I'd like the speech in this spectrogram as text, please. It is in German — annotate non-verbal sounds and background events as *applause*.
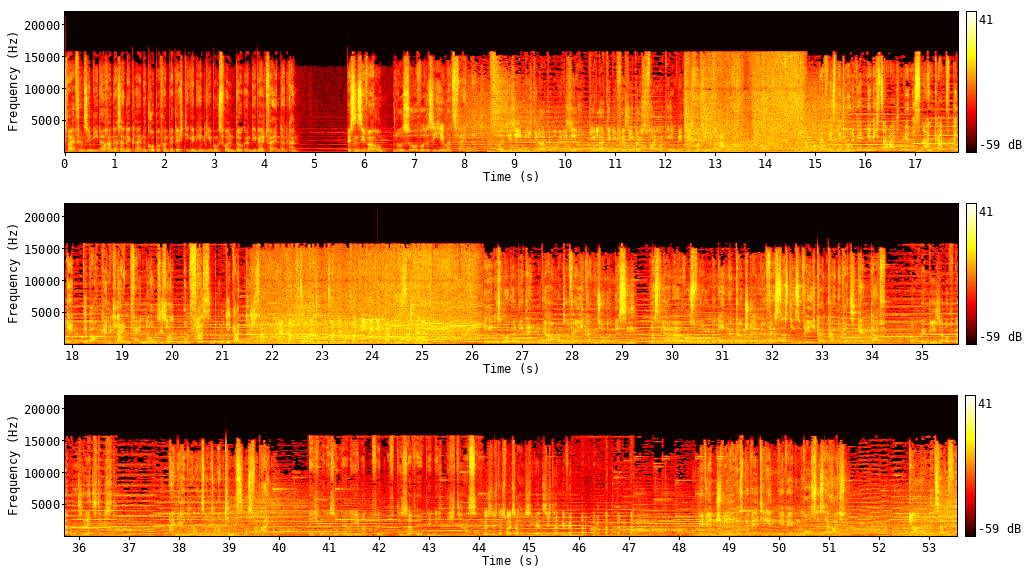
Zweifeln Sie nie daran, dass eine kleine Gruppe von bedächtigen, hingebungsvollen Bürgern die Welt verändern kann. Wissen Sie warum? Nur so wurde sie jemals verändert. Wollen Sie sehen, wie ich die Leute mobilisiere? Die Leute, die für Sie durchs Feuer gehen, wenn Sie es von Ihnen verlangen. Mit Ihrer Pokerface-Methode werden wir nichts erreichen. Wir müssen einen Kampf beginnen. Wir brauchen keine kleinen Veränderungen, sie sollten umfassend und gigantisch sein. Der Kampf zur Rettung unserer Demokratie beginnt an dieser Stelle. Jedes Mal, wenn wir denken, wir haben unsere Fähigkeiten so bemessen, dass wir einer Herausforderung begegnen können, stellen wir fest, dass diese Fähigkeit keine Grenzen kennen darf. Auch wenn diese Aufgabe unsere letzte ist. Eine Regierung sollte Optimismus verbreiten. Ich würde so gerne jemanden finden auf dieser Welt, den ich nicht hasse. Das ist das Weiße Haus. Sie werden sich dran gewöhnen. *laughs* Wir werden Schwieriges bewältigen, wir werden Großes erreichen. Ja, eine Zeit für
